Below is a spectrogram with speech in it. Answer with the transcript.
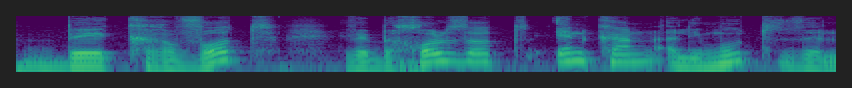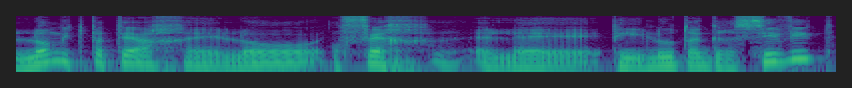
בקרבות, ובכל זאת אין כאן אלימות, זה לא מתפתח, אה, לא הופך לפעילות אגרסיבית,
